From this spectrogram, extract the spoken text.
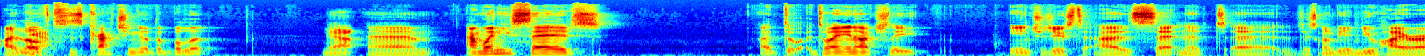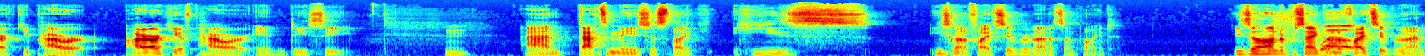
I Yeah. loved his catching of the bullet. Yeah. Um, and when he said, uh, Dwayne actually introduced as setting it, uh, there's going to be a new hierarchy power hierarchy of power in DC, Hmm. and that to me is just like he's he's going to fight Superman at some point. He's hundred percent going to fight Superman.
